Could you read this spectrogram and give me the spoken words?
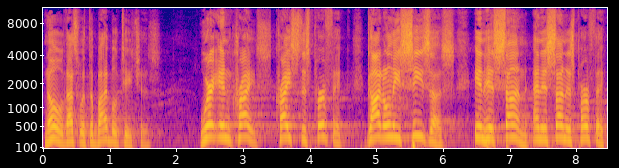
No, that's what the Bible teaches. We're in Christ. Christ is perfect. God only sees us in His Son, and His Son is perfect.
